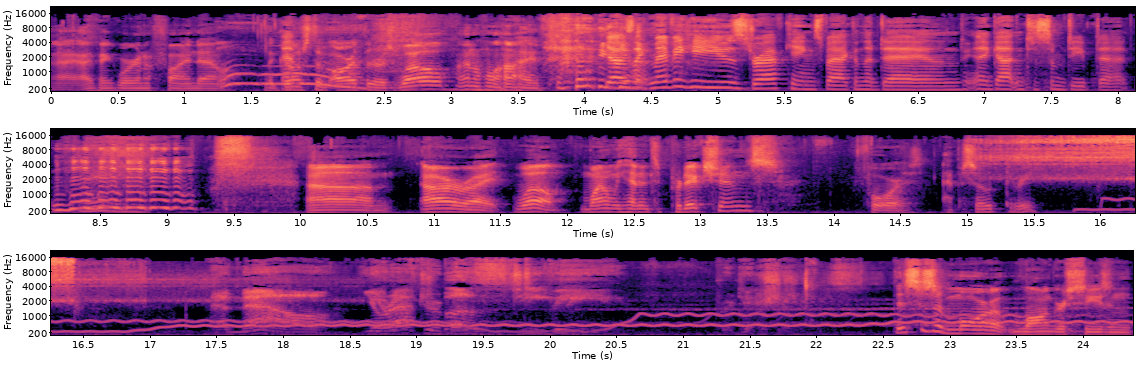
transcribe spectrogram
I I think we're gonna find out. Ooh. the ghost of Arthur is well and alive. Yeah, I was like, maybe he used DraftKings back in the day and and got into some deep debt. Um, all right. Well, why don't we head into predictions for episode three? And now, your AfterBuzz TV predictions. This is a more longer season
